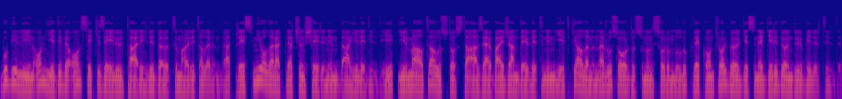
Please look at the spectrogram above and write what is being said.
bu birliğin 17 ve 18 Eylül tarihli dağıtım haritalarında, resmi olarak Laçın şehrinin dahil edildiği, 26 Ağustos'ta Azerbaycan Devleti'nin yetki alanına Rus ordusunun sorumluluk ve kontrol bölgesine geri döndüğü belirtildi.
